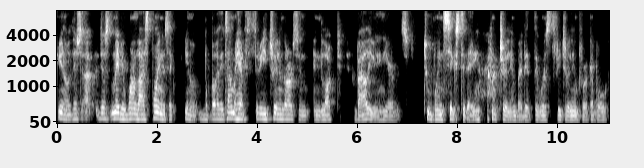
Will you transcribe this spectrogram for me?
you know, there's uh, just maybe one last point is like, you know, by the time we have three trillion dollars in, in locked value in here, it's 2.6 today, trillion, but it, there was three trillion for a couple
